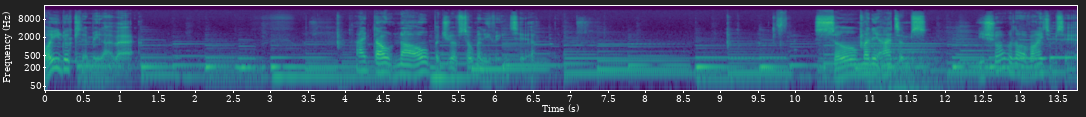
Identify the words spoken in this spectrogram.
Why are you looking at me like that? I don't know, but you have so many things here. so many items. You sure have a lot of items here.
